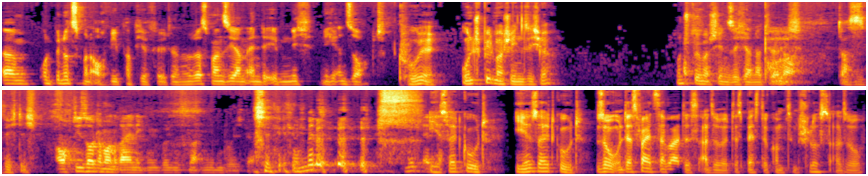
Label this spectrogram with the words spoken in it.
Ähm, und benutzt man auch wie Papierfilter, nur dass man sie am Ende eben nicht, nicht entsorgt. Cool. Und spülmaschinensicher? Und spülmaschinensicher natürlich. Genau. Das ist wichtig. Auch die sollte man reinigen, übrigens nach jedem Durchgang. mit, mit Ihr seid gut. Ihr seid gut. So, und das war jetzt aber das, also das Beste kommt zum Schluss. Also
